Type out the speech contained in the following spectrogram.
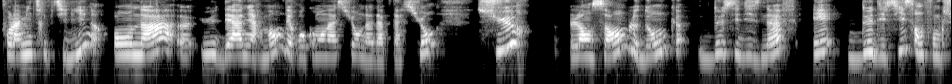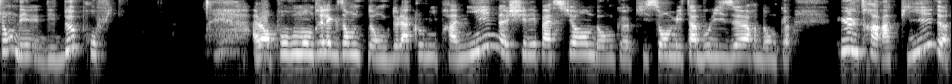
pour la mitriptyline, on a euh, eu dernièrement des recommandations d'adaptation sur l'ensemble donc de C19 et 2D6 en fonction des deux profils. Alors, pour vous montrer l'exemple donc de la clomipramine, chez les patients donc qui sont métaboliseurs donc ultra rapides,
